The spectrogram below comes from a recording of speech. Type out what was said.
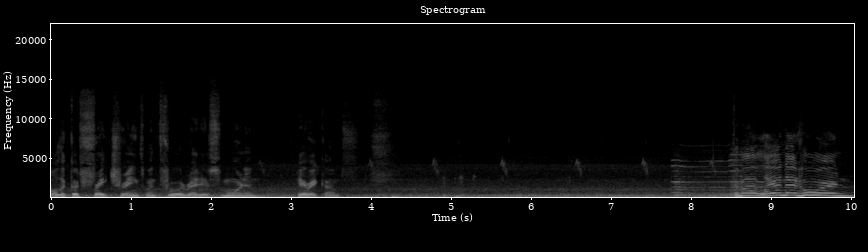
All the good freight trains went through already this morning. Here it comes. Come on, lay on that horn.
